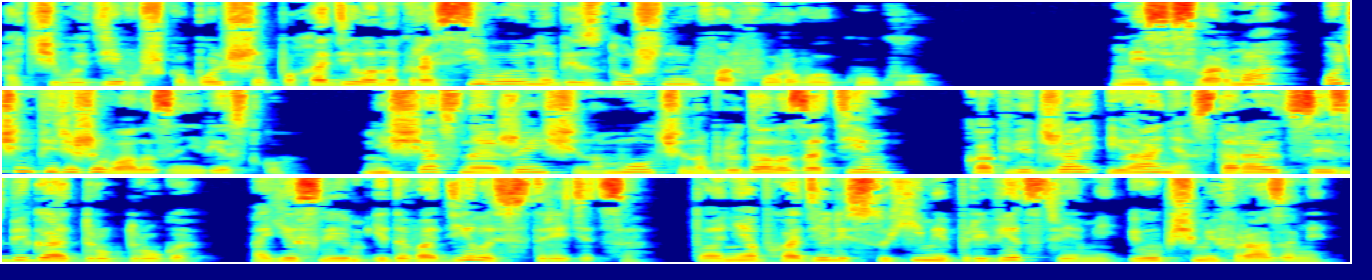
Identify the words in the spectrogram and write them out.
отчего девушка больше походила на красивую, но бездушную фарфоровую куклу. Миссис Варма очень переживала за невестку. Несчастная женщина молча наблюдала за тем, как Виджай и Аня стараются избегать друг друга, а если им и доводилось встретиться, то они обходились сухими приветствиями и общими фразами.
